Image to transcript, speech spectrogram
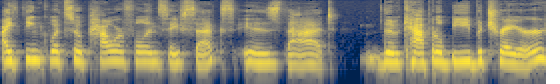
i think what's so powerful in safe sex is that the capital B betrayer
